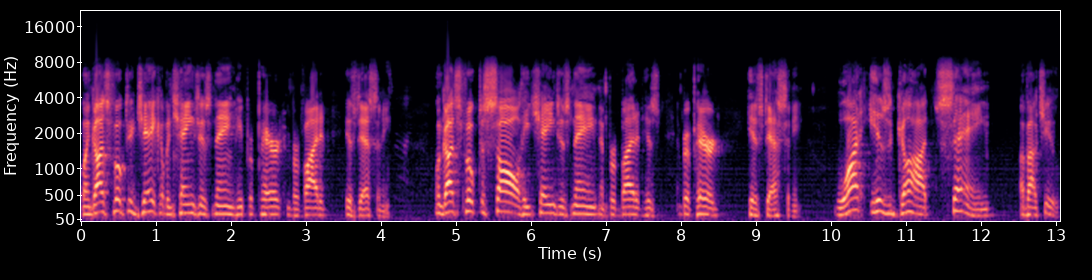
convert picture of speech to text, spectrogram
When God spoke to Jacob and changed his name, he prepared and provided his destiny. When God spoke to Saul, he changed his name and provided his and prepared his destiny. What is God saying about you?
